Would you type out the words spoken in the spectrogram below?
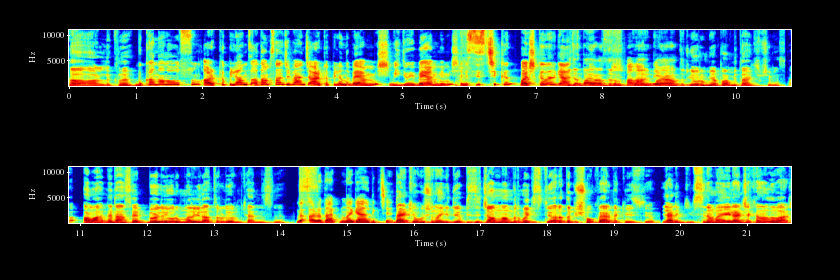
daha ağırlıklı. bu kanal olsun arka plan adam sadece bence arka planı beğenmiş videoyu beğenmemiş hani siz çıkın başkaları Bir gelsin de bayağıdır, falan e, diyor. bayağıdır yorum yapan bir takipçimiz. Ama nedense hep böyle yorumlarıyla hatırlıyorum kendisini. Ve arada aklına geldikçe. Belki hoşuna gidiyor. Bizi canlandırmak istiyor. Arada bir şok vermek mi istiyor? Yani sinema eğlence kanalı var.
